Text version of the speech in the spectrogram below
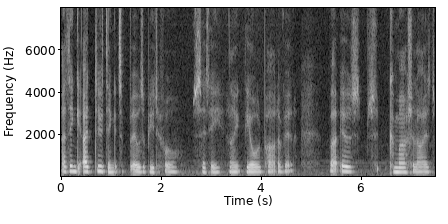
I think I do think it's a, it was a beautiful city, like the old part of it, but it was commercialized.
